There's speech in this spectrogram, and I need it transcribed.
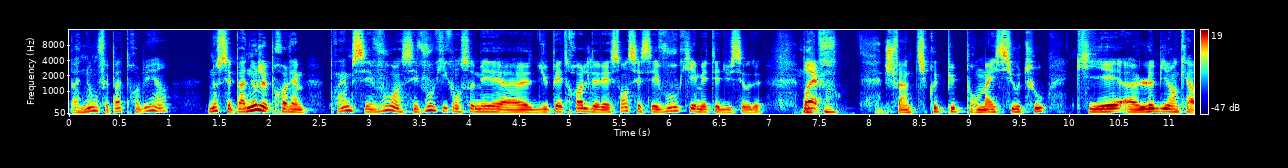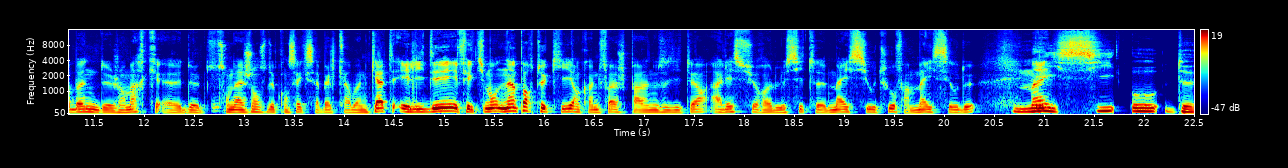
bah nous on fait pas de produit hein. Nous c'est pas nous le problème. Le problème c'est vous hein. c'est vous qui consommez euh, du pétrole, de l'essence et c'est vous qui émettez du CO2. Bref, je fais un petit coup de pub pour MyCO2 qui est euh, le bilan carbone de Jean-Marc euh, de son agence de conseil qui s'appelle Carbone 4 et l'idée effectivement n'importe qui encore une fois je parle à nos auditeurs allez sur euh, le site MyCO2 enfin MyCO2 MyCO2.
